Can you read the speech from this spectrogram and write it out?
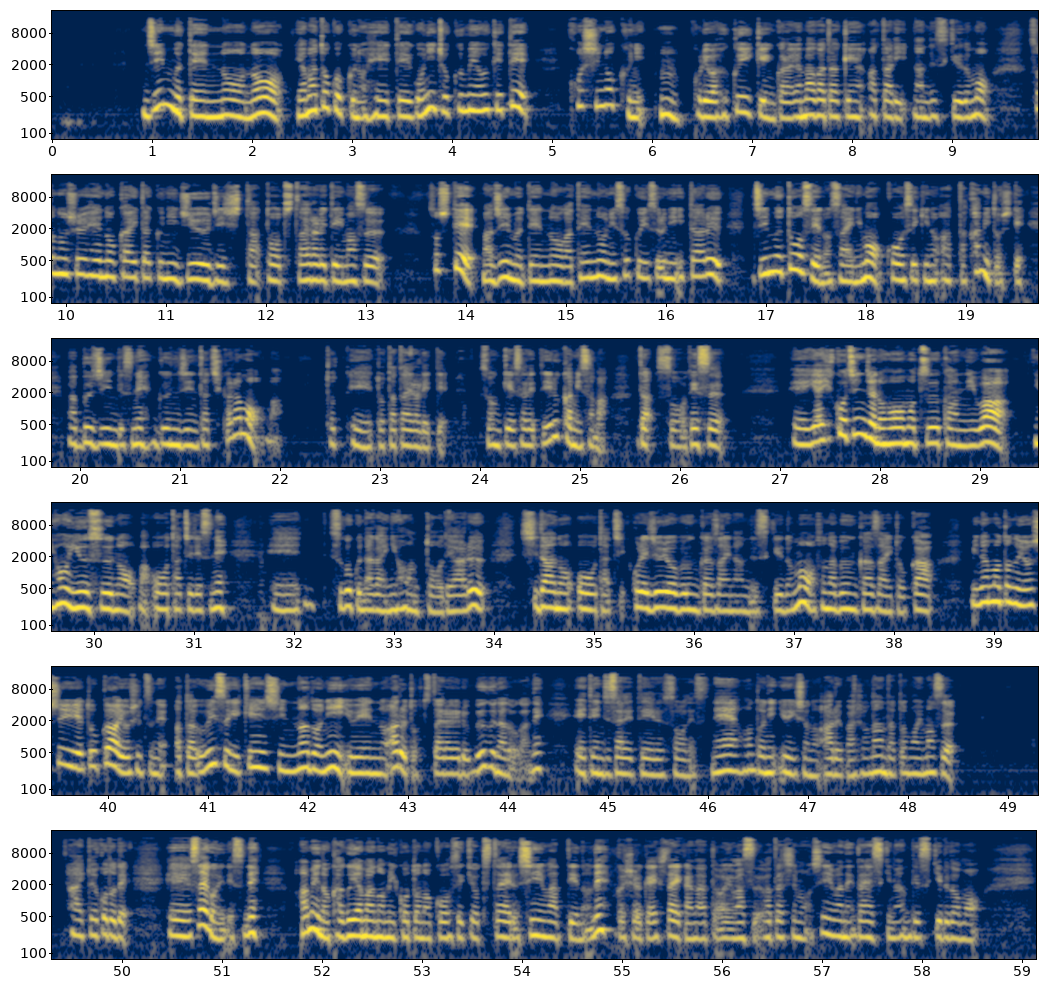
神武天皇の大和国の平定後に直命を受けて越の国、うん、これは福井県から山形県あたりなんですけれども、その周辺の開拓に従事したと伝えられています。そして、まあ、神武天皇が天皇に即位するに至る神武統制の際にも功績のあった神として、まあ、武人ですね、軍人たちからも、まあ、と、えー、と、称えられて、尊敬されている神様だそうです。えー、弥彦神社の宝物館には、日本有数の、まあ、大太刀ですね、えー、すごく長い日本刀である志田の大太刀。これ重要文化財なんですけれども、そんな文化財とか、源義家とか義経、あとは上杉謙信などにゆえんのあると伝えられる武具などがね、えー、展示されているそうですね。本当に由緒のある場所なんだと思います。はい、ということで、えー、最後にですね、雨のかぐやまの御事の功績を伝える神話っていうのをね、ご紹介したいかなと思います。私も神話ね、大好きなんですけれども、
